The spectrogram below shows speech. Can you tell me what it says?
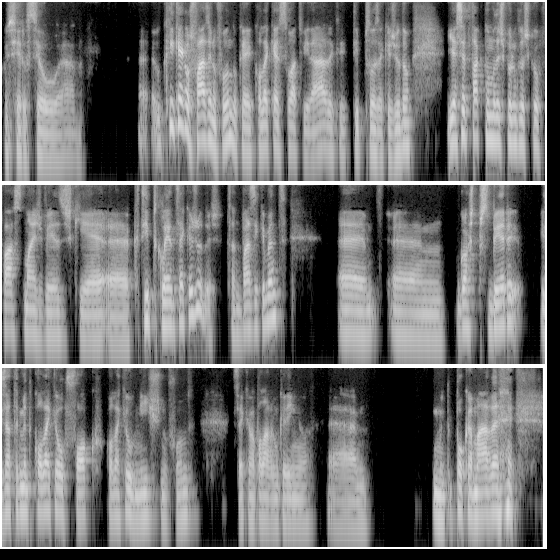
conhecer o seu. Uh, o que, que, é que eles fazem no fundo? Okay? Qual é que é a sua atividade? Que tipo de pessoas é que ajudam? E essa é de facto uma das perguntas que eu faço mais vezes, que é uh, que tipo de clientes é que ajudas? Portanto, basicamente, gosto de perceber exatamente qual é que é o foco, qual é que é o nicho, no fundo. Sei que é uma palavra um bocadinho muito pouco amada,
